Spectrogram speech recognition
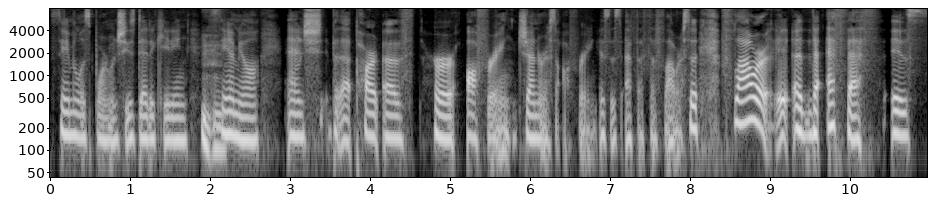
Samuel is born when she's dedicating Samuel, and she, but that part of her offering, generous offering, is this ephah of flour. So flour, uh, the ephah is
